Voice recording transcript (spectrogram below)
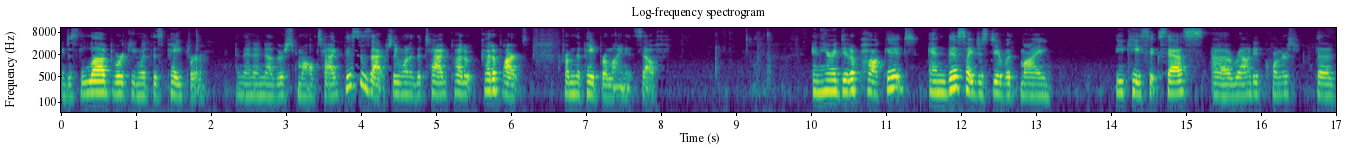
I just loved working with this paper. And then another small tag. This is actually one of the tag cut aparts from the paper line itself. And here I did a pocket. And this I just did with my EK Success uh, rounded corners, the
